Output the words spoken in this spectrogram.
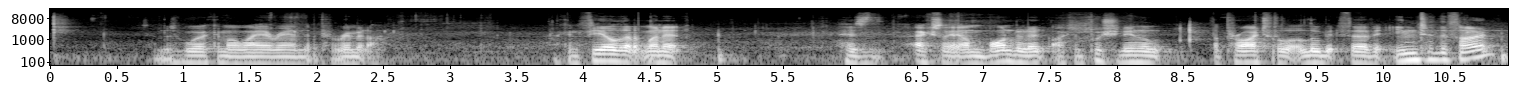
So I'm just working my way around the perimeter. I can feel that when it has actually unbonded it, I can push it in the pry tool a little bit further into the phone.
